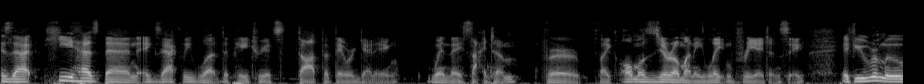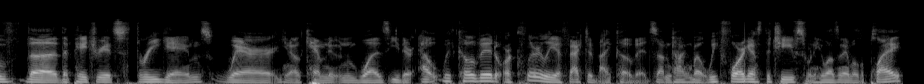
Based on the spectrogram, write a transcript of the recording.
is that he has been exactly what the Patriots thought that they were getting when they signed him for like almost zero money late in free agency. If you remove the the Patriots three games where you know Cam Newton was either out with COVID or clearly affected by COVID, so I'm talking about Week Four against the Chiefs when he wasn't able to play,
